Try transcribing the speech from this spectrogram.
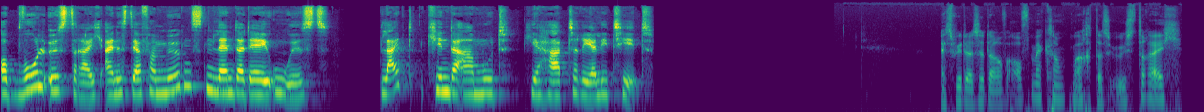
Obwohl Österreich eines der vermögendsten Länder der EU ist, bleibt Kinderarmut hier harte Realität. Es wird also darauf aufmerksam gemacht, dass Österreich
